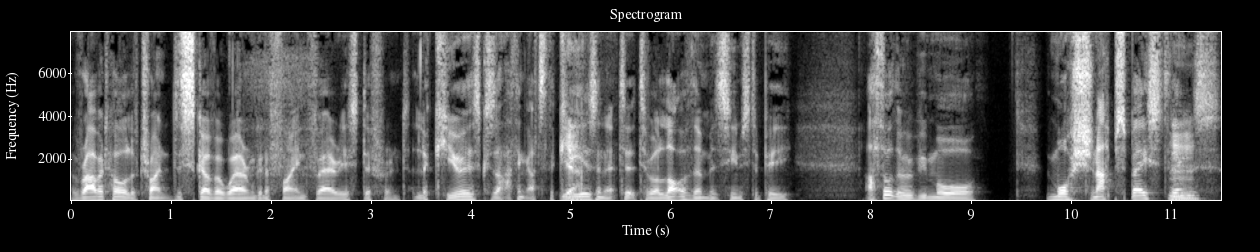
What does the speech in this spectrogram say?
a, rabbit hole of trying to discover where I'm going to find various different liqueurs because I think that's the key, yeah. isn't it? To, to a lot of them, it seems to be. I thought there would be more, more schnapps based mm. things, mm.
